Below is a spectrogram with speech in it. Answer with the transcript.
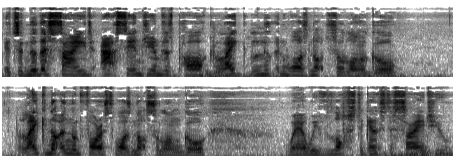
it's another side at St James's Park, like Luton was not so long ago, like Nottingham Forest was not so long ago, where we've lost against a side who,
